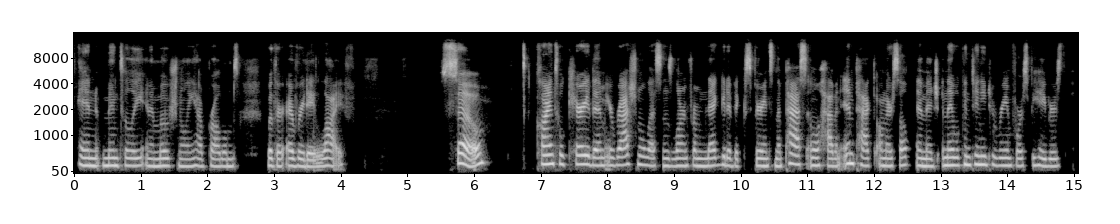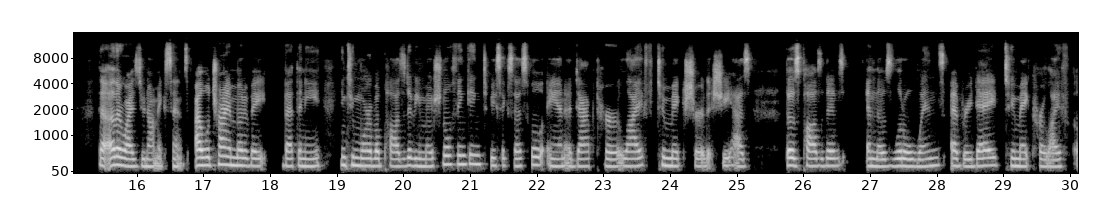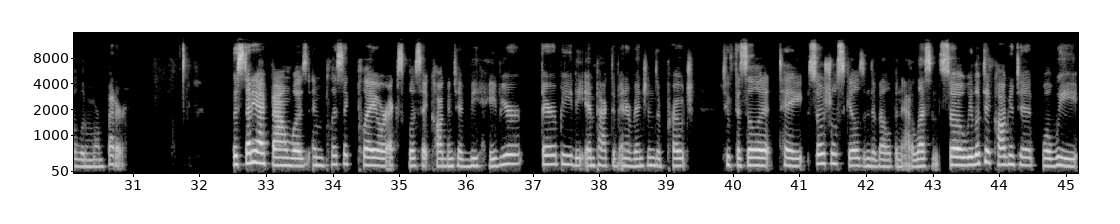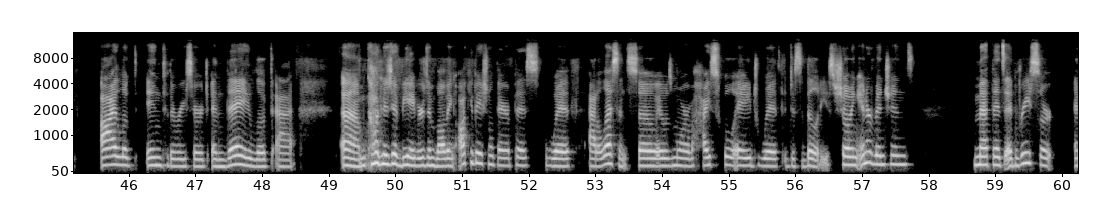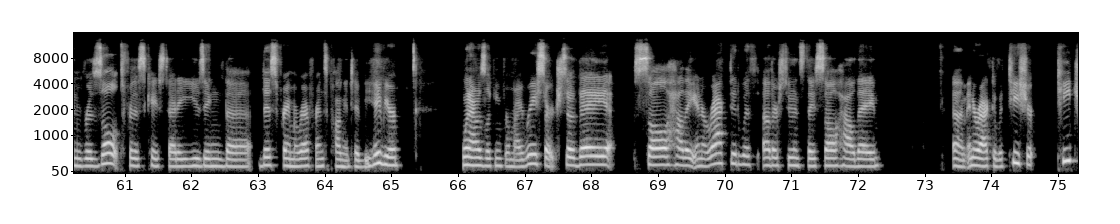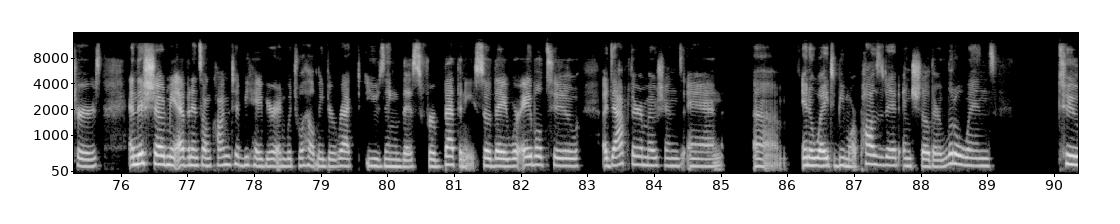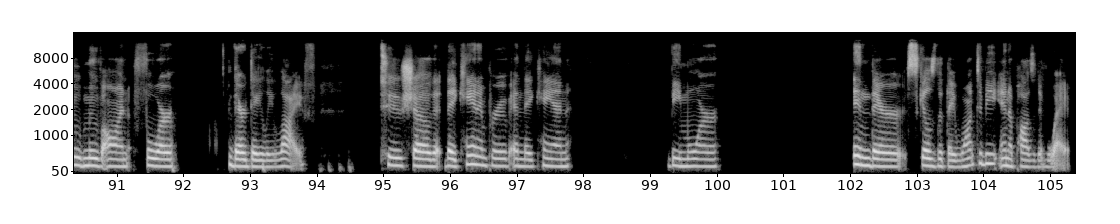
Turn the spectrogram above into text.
and mentally and emotionally have problems with her everyday life. So, clients will carry them irrational lessons learned from negative experience in the past and will have an impact on their self image, and they will continue to reinforce behaviors that otherwise do not make sense. I will try and motivate Bethany into more of a positive emotional thinking to be successful and adapt her life to make sure that she has those positives and those little wins every day to make her life a little more better. The study I found was implicit play or explicit cognitive behavior therapy, the impact of interventions approach to facilitate social skills and develop in adolescence. So we looked at cognitive, well, we, I looked into the research and they looked at um, cognitive behaviors involving occupational therapists with adolescents. So it was more of a high school age with disabilities, showing interventions, methods, and research and result for this case study using the this frame of reference cognitive behavior when I was looking for my research. So they saw how they interacted with other students, they saw how they um, interacted with teacher, teachers, and this showed me evidence on cognitive behavior and which will help me direct using this for Bethany. So they were able to adapt their emotions and um, in a way to be more positive and show their little wins to move on for their daily life to show that they can improve and they can be more in their skills that they want to be in a positive way.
